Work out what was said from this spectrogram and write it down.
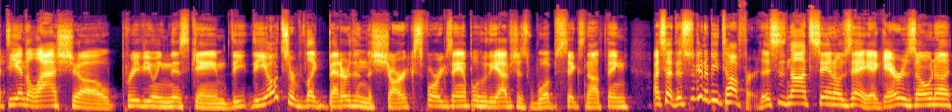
at the end of last show, previewing this game, the the Yotes are like better than the Sharks, for example, who the Avs just whooped six nothing. I said this is going to be tougher. This is not San Jose. Like Arizona,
